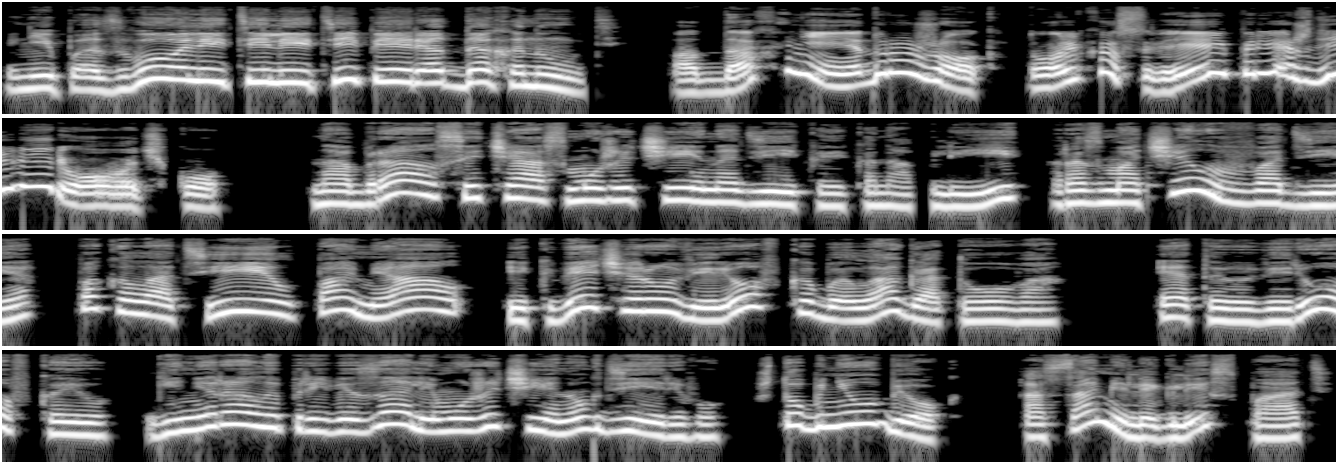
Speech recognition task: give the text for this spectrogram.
«Не позволите ли теперь отдохнуть?» «Отдохни, дружок, только свей прежде веревочку». Набрал сейчас мужичина дикой конопли, размочил в воде, поколотил, помял, и к вечеру веревка была готова. Этой веревкою генералы привязали мужичину к дереву, чтобы не убег, а сами легли спать.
